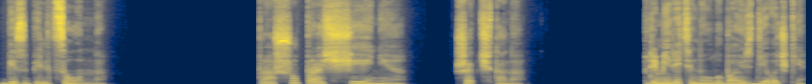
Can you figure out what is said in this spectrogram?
безапелляционно. «Прошу прощения», — шепчет она. Примирительно улыбаюсь девочке,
